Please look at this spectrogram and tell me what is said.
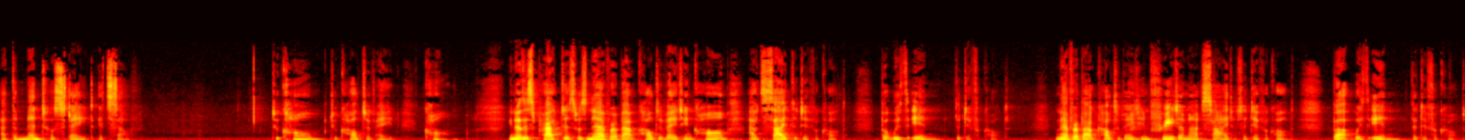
at the mental state itself. To calm, to cultivate calm. You know, this practice was never about cultivating calm outside the difficult, but within the difficult. Never about cultivating freedom outside of the difficult, but within the difficult.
